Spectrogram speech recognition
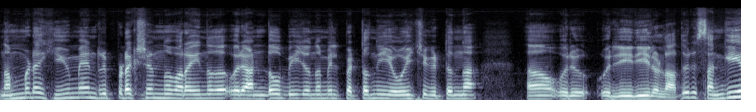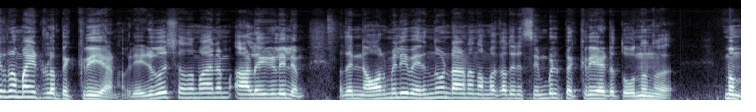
നമ്മുടെ ഹ്യൂമൻ റിപ്രൊഡക്ഷൻ എന്ന് പറയുന്നത് ഒരു അണ്ടോ ബീജം തമ്മിൽ പെട്ടെന്ന് യോജിച്ച് കിട്ടുന്ന ഒരു ഒരു രീതിയിലുള്ള അതൊരു സങ്കീർണമായിട്ടുള്ള പ്രക്രിയയാണ്. ഒരു എഴുപത് ശതമാനം ആളുകളിലും അത് നോർമലി വരുന്നതുകൊണ്ടാണ് നമുക്കതൊരു സിമ്പിൾ പ്രക്രിയയായിട്ട് തോന്നുന്നത്. ഇപ്പം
